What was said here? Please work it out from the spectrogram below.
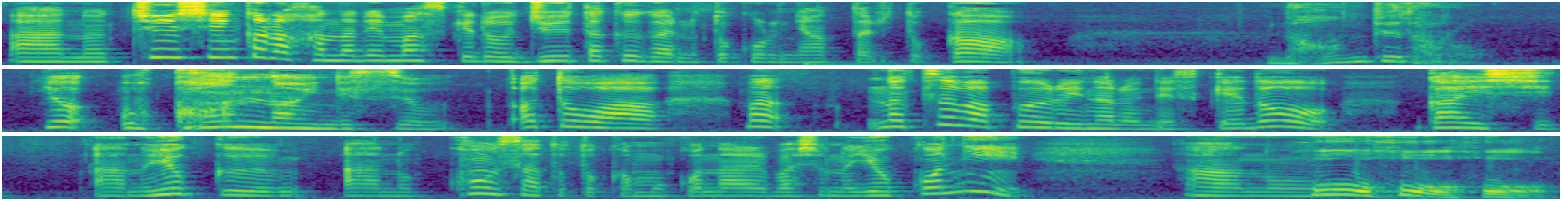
あの、中心から離れますけど、住宅街のところにあったりとか、なんでだろいや、わかんないんですよ。あとは、まあ、夏はプールになるんですけど、外資、あの、よく、あの、コンサートとかも行われる場所の横に、あうの、ほうほうほ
